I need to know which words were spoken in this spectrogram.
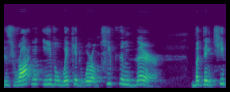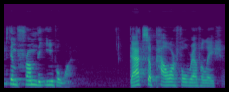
this rotten, evil, wicked world. Keep them there, but then keep them from the evil one. That's a powerful revelation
